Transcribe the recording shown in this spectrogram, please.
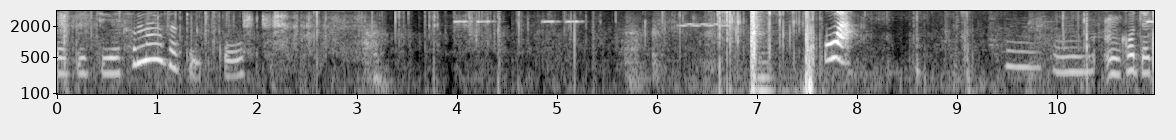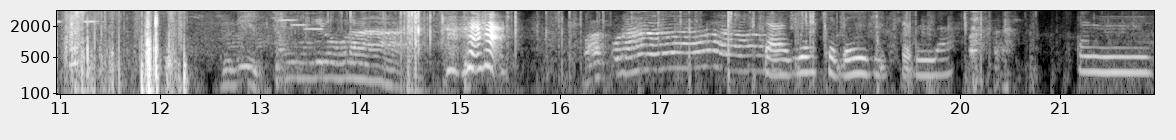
여기 뒤에 설명서도 있고 우와 음, 음, 안 꺼졌지? 집이 천국이로구나. 왔구나. 자 이렇게 네일이 있습니다 짠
